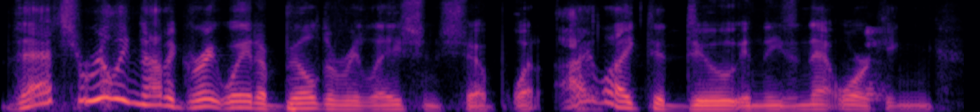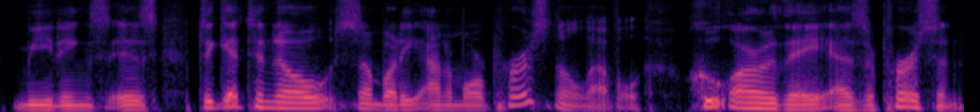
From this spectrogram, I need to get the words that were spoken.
That's really not a great way to build a relationship. What I like to do in these networking meetings is to get to know somebody on a more personal level. Who are they as a person?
